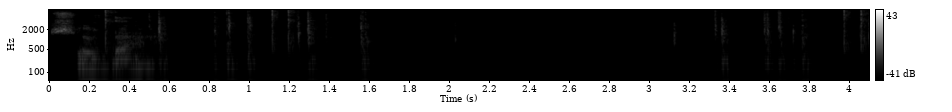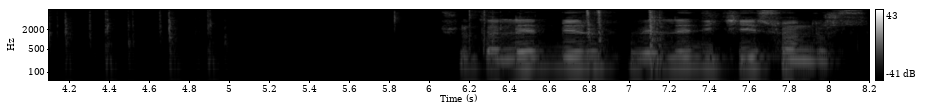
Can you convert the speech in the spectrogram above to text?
Şurada. Şurada led 1 ve led 2'yi söndürsün.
